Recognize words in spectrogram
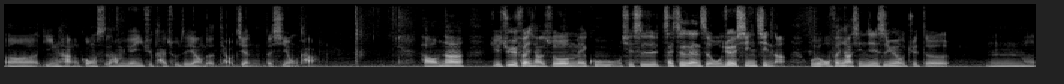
呃银行公司他们愿意去开出这样的条件的信用卡。好，那也继续分享说美股，其实在这阵子我觉得心境啊，我我分享心境是因为我觉得，嗯，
